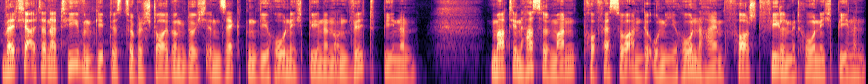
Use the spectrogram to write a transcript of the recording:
Welche Alternativen gibt es zur Bestäubung durch Insekten wie Honigbienen und Wildbienen? Martin Hasselmann, Professor an der Uni Hohenheim, forscht viel mit Honigbienen.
